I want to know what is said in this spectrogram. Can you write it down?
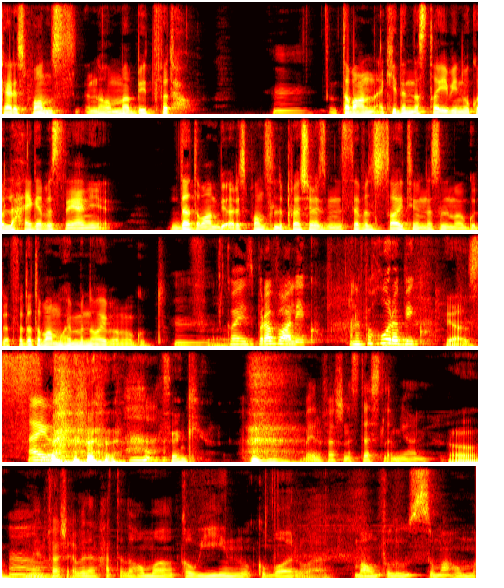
ك response إن هم بيتفتحوا. طبعا أكيد الناس طيبين وكل حاجة بس يعني ده طبعا بيبقى response ل pressures من ال civil society والناس اللي موجودة. فده طبعا مهم إن هو يبقى موجود. مم. كويس. برافو عليكم. أنا فخورة بيكم. yes أيوه. thank you ما ينفعش نستسلم يعني. آه. ما ينفعش ابدا حتى لو هم قويين وكبار ومعهم فلوس ومعهم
